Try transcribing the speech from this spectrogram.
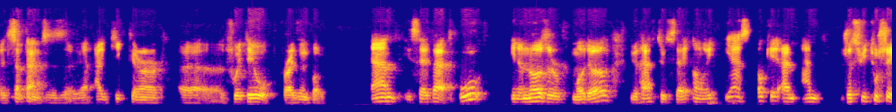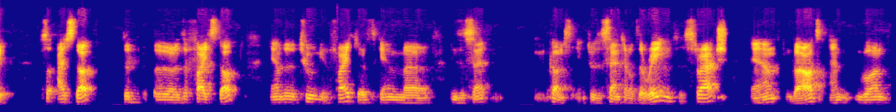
uh, sometimes uh, I kick uh, uh, Fouetteo, for example. And he said that. Or in another model, you have to say only, yes, okay, I'm, I'm, je suis touché. So I stop, the, mm. uh, the fight stopped, and the two fighters came uh, in the center, comes into the center of the ring, to stretch, and guards, and go on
